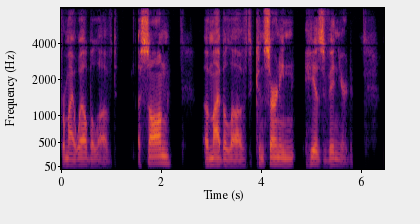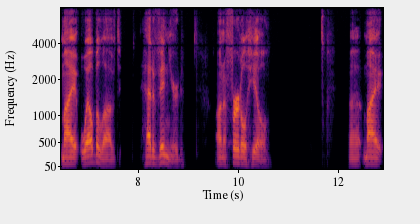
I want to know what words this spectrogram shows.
for my well beloved a song of my beloved concerning his vineyard. My well beloved had a vineyard on a fertile hill. Uh, my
